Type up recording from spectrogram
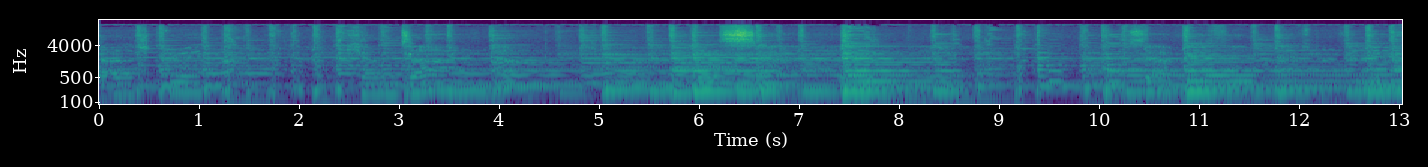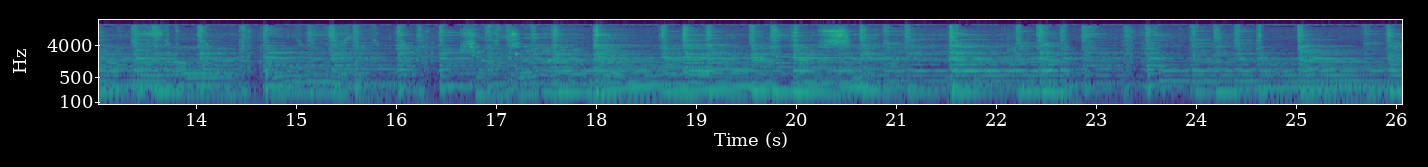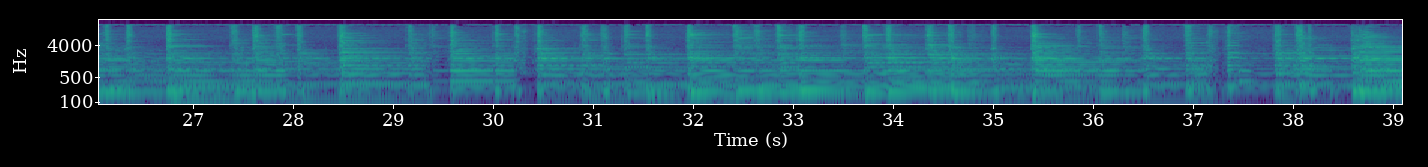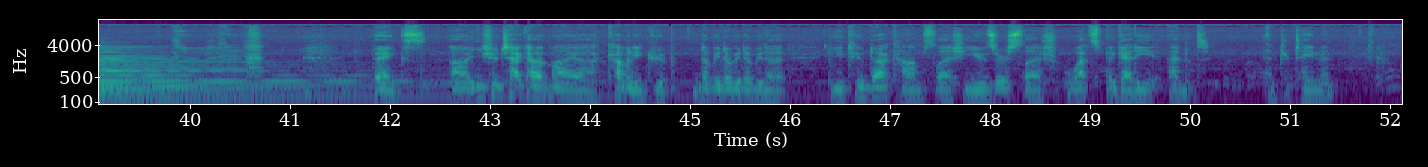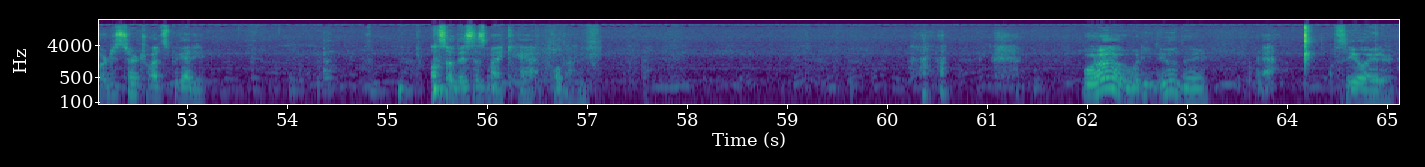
such Thanks. Uh, you should check out my uh, comedy group, www.youtube.com slash user slash wet spaghetti and entertainment. Or just search wet spaghetti. Also, this is my cat. Hold on. Whoa, what are you doing there? Ah, I'll see you later.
